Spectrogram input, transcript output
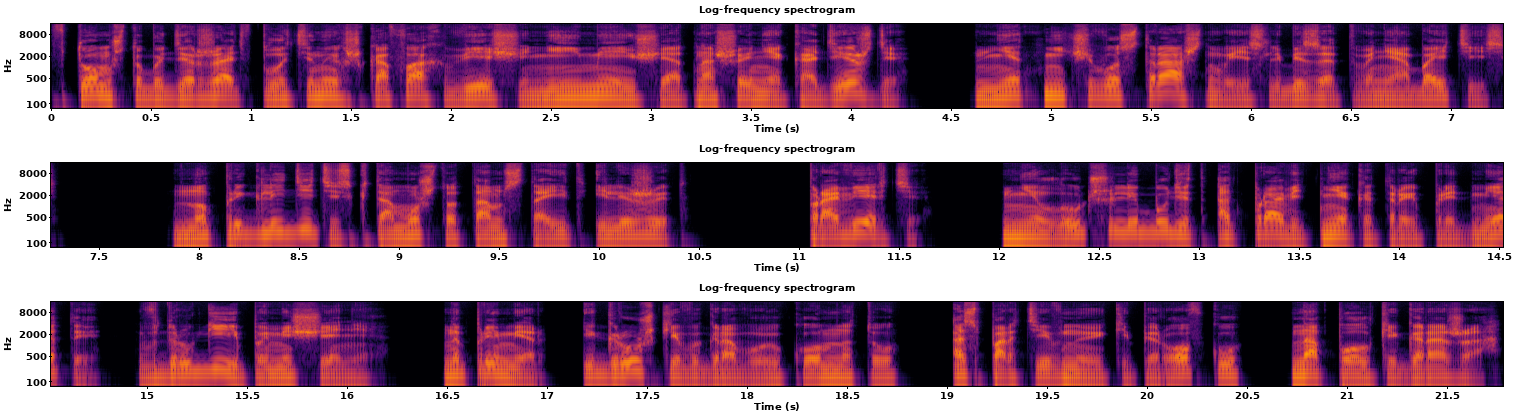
В том, чтобы держать в платяных шкафах вещи, не имеющие отношения к одежде, нет ничего страшного, если без этого не обойтись. Но приглядитесь к тому, что там стоит и лежит. Проверьте, не лучше ли будет отправить некоторые предметы в другие помещения. Например, игрушки в игровую комнату, а спортивную экипировку на полке гаража.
